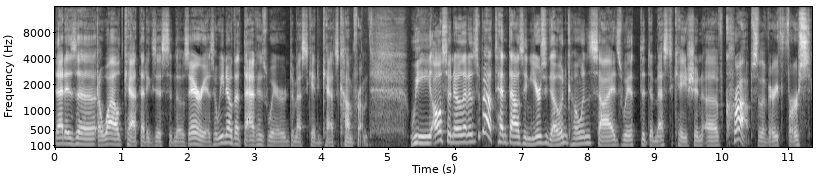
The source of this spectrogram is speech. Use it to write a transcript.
that is a, a wildcat that exists in those areas, and we know that that is where domesticated cats come from. We also know that it was about ten thousand years ago and coincides with the domestication of crops, so the very first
